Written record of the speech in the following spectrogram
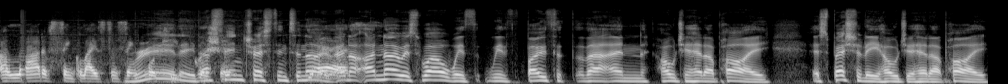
a lot of sync licensing Really, "Keep that's interesting to know. Yes. And I, I know as well with with both that and hold your head up high, especially hold your head up high,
